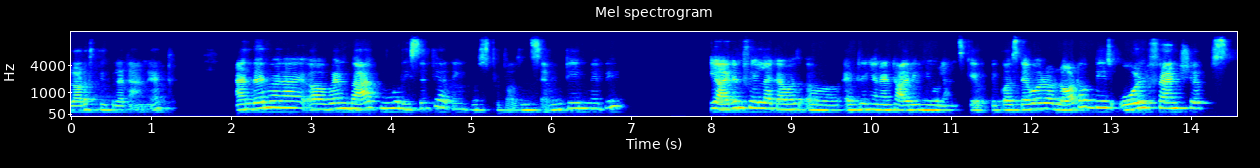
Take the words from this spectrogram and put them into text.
a lot of people at ANET. And then when I uh, went back more recently, I think it was 2017 maybe. Yeah, I didn't feel like I was uh, entering an entirely new landscape because there were a lot of these old friendships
